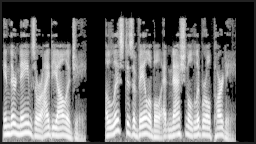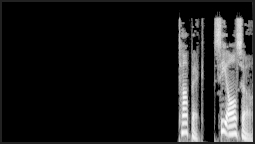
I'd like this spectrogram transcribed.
in their names or ideology. A list is available at National Liberal Party. See also.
